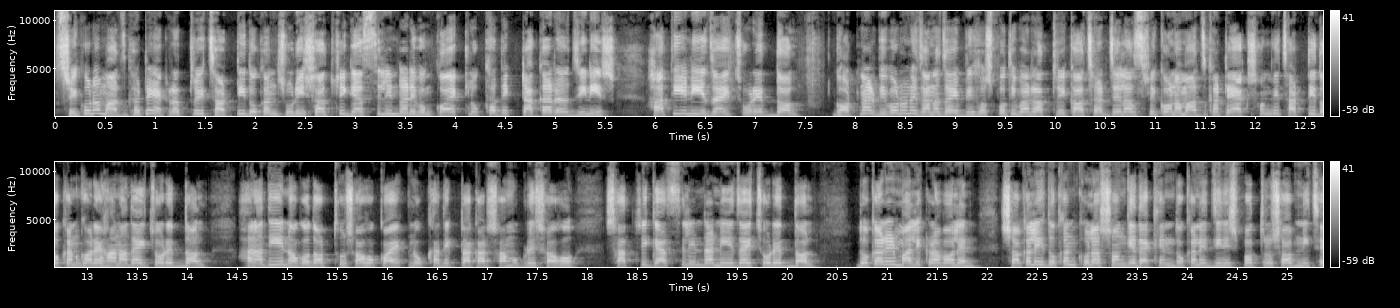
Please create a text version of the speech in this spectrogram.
শ্রীকোনা মাঝঘাটে এক রাত্রে চারটি দোকান চুরি, সাতটি গ্যাস সিলিন্ডার এবং কয়েক লক্ষাধিক টাকার জিনিস হাতিয়ে নিয়ে যায় চোরের দল। ঘটনার বিবরণে জানা যায়, বৃহস্পতিবার রাত্রে কাছাড় জেলার শ্রীকোনা মাঝঘাটে একসঙ্গে চারটি দোকান ঘরে হানা দেয় চোরের দল। হানা দিয়ে নগদ অর্থ সহ কয়েক লক্ষাধিক টাকার সামগ্রী সহ সাতটি গ্যাস সিলিন্ডার নিয়ে যায় চোরের দল। দোকানের মালিকরা বলেন, সকালেই দোকান খোলার সঙ্গে দেখেন দোকানের জিনিসপত্র সব নিচে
